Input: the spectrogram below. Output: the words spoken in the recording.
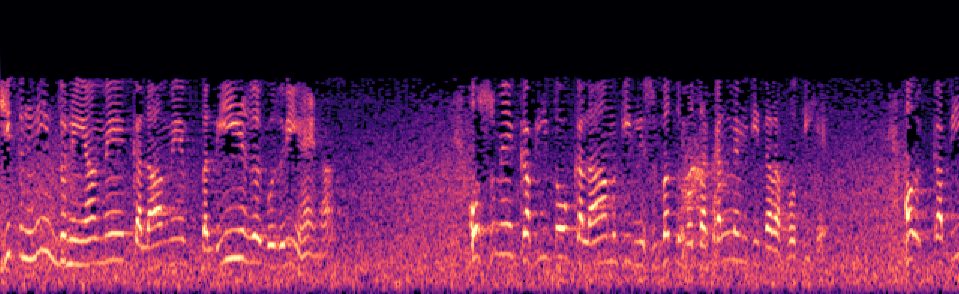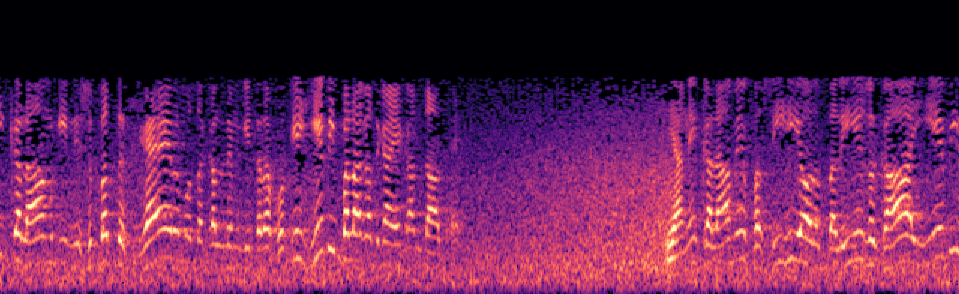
جتنی دنیا میں کلام بلیغ گزری ہے نا، اس میں کبھی تو کلام کی نسبت متکلم کی طرف ہوتی ہے۔ اور کبھی کلام کی نسبت غیر متکلم کی طرف ہوتی ہے، یہ بھی بلاغت کا ایک انداز ہے۔ یعنی کلام فصیح اور بلیغ کا یہ بھی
